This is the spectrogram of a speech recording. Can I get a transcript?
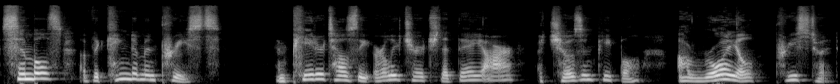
symbols of the kingdom and priests. And Peter tells the early church that they are a chosen people, a royal priesthood,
